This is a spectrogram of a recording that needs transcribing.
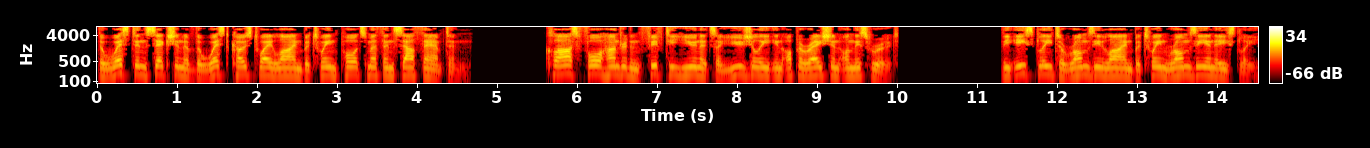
The western section of the West Coastway Line between Portsmouth and Southampton. Class 450 units are usually in operation on this route. The Eastleigh to Romsey line between Romsey and Eastleigh.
